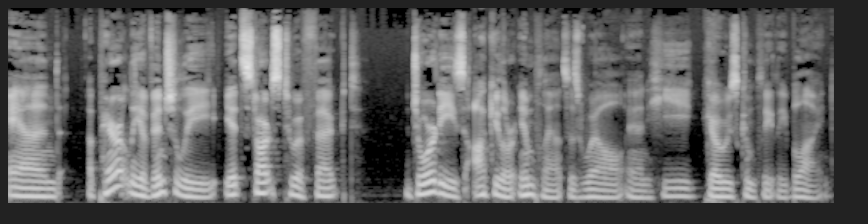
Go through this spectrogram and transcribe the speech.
and apparently, eventually, it starts to affect Geordi's ocular implants as well, and he goes completely blind.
